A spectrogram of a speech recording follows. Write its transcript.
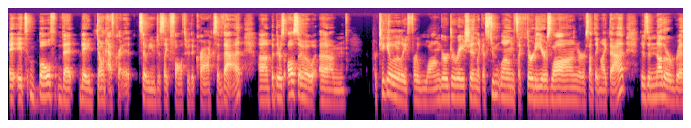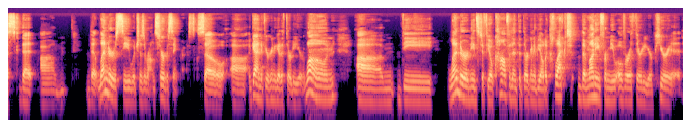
it's both that they don't have credit so you just like fall through the cracks of that. Uh, but there's also um, particularly for longer duration like a student loan that's like 30 years long or something like that there's another risk that um, that lenders see which is around servicing risk. So uh, again if you're going to get a 30 year loan um, the lender needs to feel confident that they're going to be able to collect the money from you over a 30 year period.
